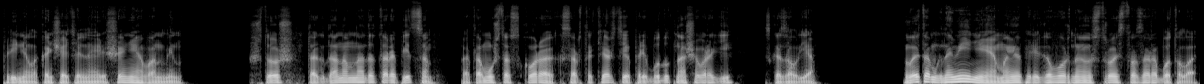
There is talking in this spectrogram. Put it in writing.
принял окончательное решение Ван Мин. «Что ж, тогда нам надо торопиться, потому что скоро к Сартакерте прибудут наши враги», — сказал я. В это мгновение мое переговорное устройство заработало.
